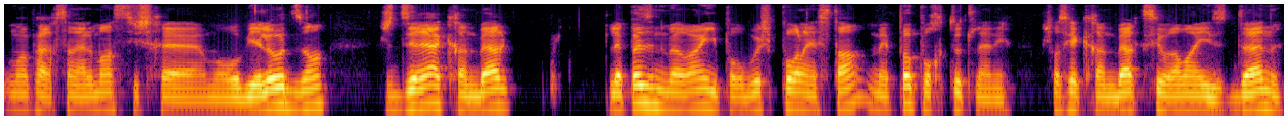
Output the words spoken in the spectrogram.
moi personnellement, si je serais mon Biello, disons, je dirais à Kronberg, le poste numéro un il est pour Bush pour l'instant, mais pas pour toute l'année je pense que Kronberg, si vraiment il se donne,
